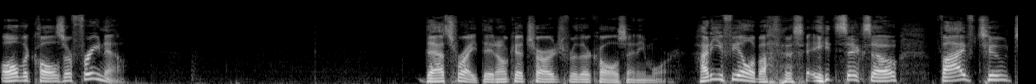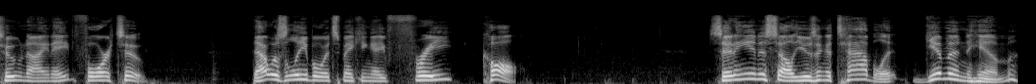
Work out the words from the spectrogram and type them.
all the calls are free now. That's right. They don't get charged for their calls anymore. How do you feel about this? 860 522 9842. That was Lebowitz making a free call. Sitting in his cell using a tablet given him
